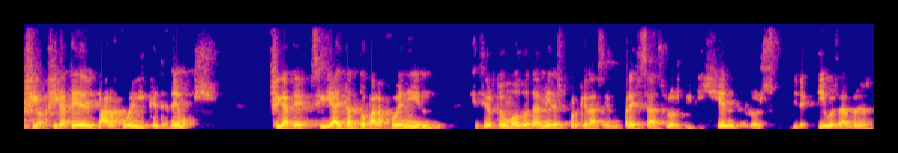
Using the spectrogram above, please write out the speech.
ejemplo. fíjate el paro juvenil que tenemos. Fíjate, si hay tanto paro juvenil, en cierto modo también es porque las empresas, los dirigentes, los directivos de las empresas,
